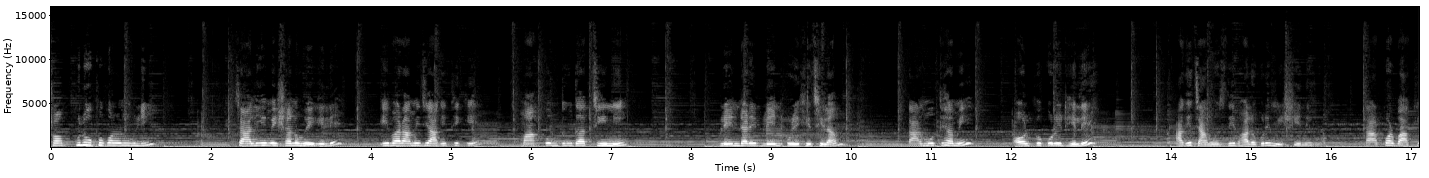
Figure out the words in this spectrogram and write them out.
সবগুলো উপকরণগুলি চালিয়ে মেশানো হয়ে গেলে এবার আমি যে আগে থেকে মাখন, দুধ আর চিনি ব্লেন্ডারে ব্লেন্ড করে রেখেছিলাম, তার মধ্যে আমি অল্প করে ঢেলে আগে চামচ দিয়ে ভালো করে মিশিয়ে নেব। তারপর বাকি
